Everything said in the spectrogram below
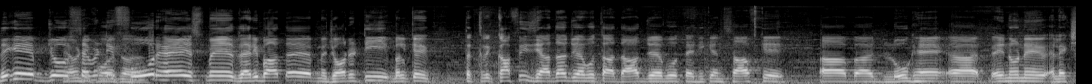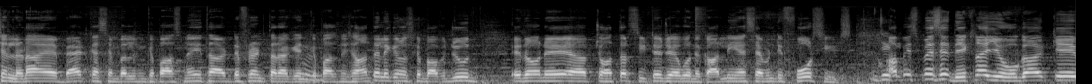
देखिए जो 74 है इसमें जहरी बात है मेजोरिटी बल्कि काफ़ी ज़्यादा जो है वो तादाद जो है वो तहरीक इंसाफ के लोग हैं इन्होंने इलेक्शन लड़ा है बैट का सिंबल इनके पास नहीं था डिफरेंट तरह के इनके हम्म। पास निशान थे लेकिन उसके बावजूद इन्होंने चौहत्तर सीटें जो है वो निकाल ली हैं सेवेंटी फोर सीट्स अब इसमें से देखना ये होगा कि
